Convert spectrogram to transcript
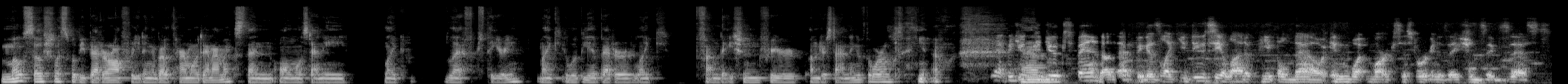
most socialists would be better off reading about thermodynamics than almost any like left theory. Like it would be a better like foundation for your understanding of the world, you know. Yeah, could you Um, could you expand on that because like you do see a lot of people now in what Marxist organizations exist,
